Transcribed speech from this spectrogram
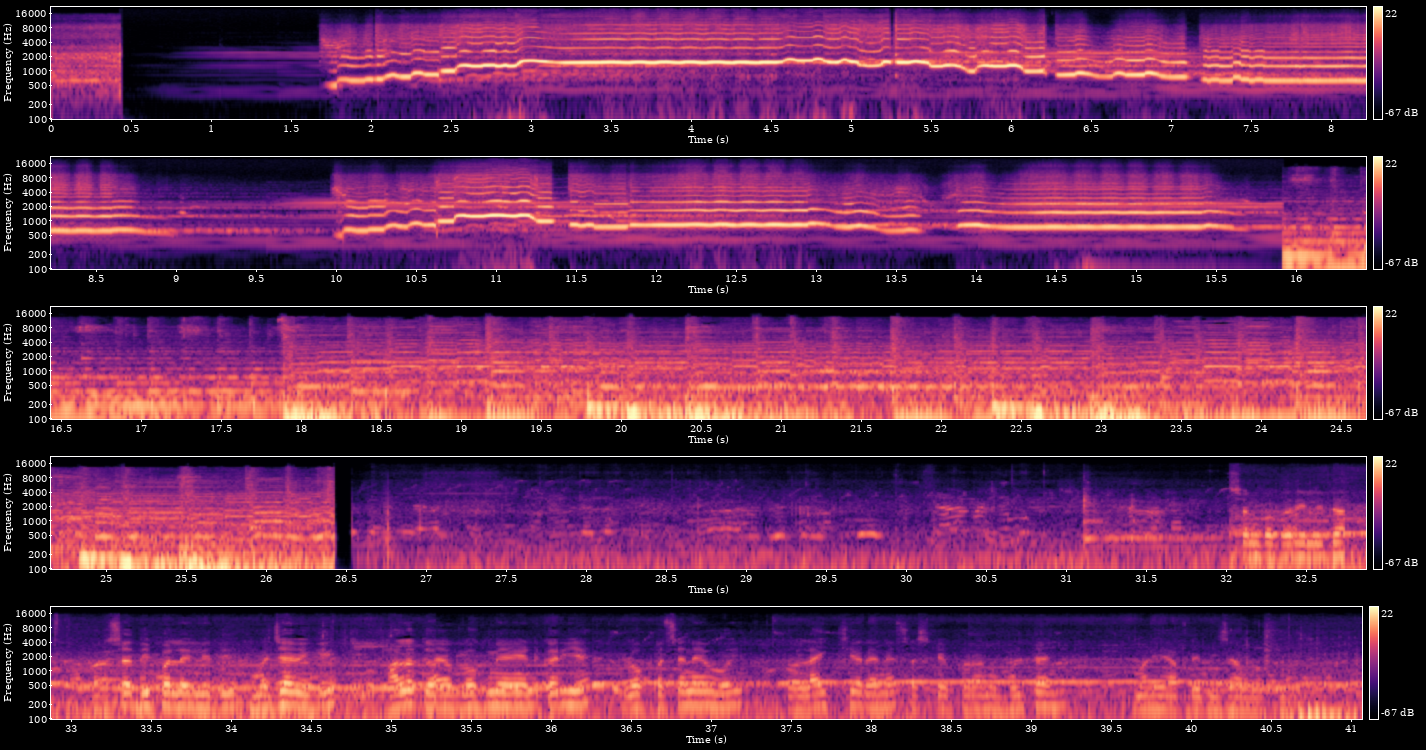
દર્શન પણ કરી લીધા, પ્રસાદી પણ લઈ લીધી, મજા આવી ગઈ. હાલો તો બ્લોગને એન્ડ કરીએ. બ્લોગ પસંદ આવ્યો હોય તો લાઈક શેર અને સબસ્ક્રાઈબ કરવાનું ભૂલતા નહીં. મળીએ આપણે બીજા બ્લોગમાં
